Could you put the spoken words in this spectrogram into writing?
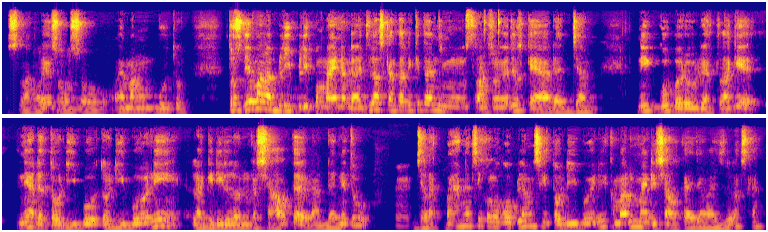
Selangle so-so. Emang butuh. Terus dia malah beli-beli pemain yang nggak jelas kan. Tadi kita nyinggung transfer nggak jelas kayak ada Jan. Ini gue baru lihat lagi ya. Ini ada Todibo. Todibo ini lagi di loan ke Schalke kan. Dan itu Hmm. jelek banget sih kalau gue bilang si Todibo ini kemarin main di Schalke aja nggak jelas kan.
